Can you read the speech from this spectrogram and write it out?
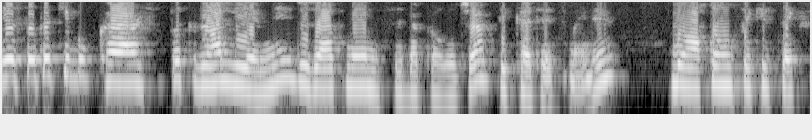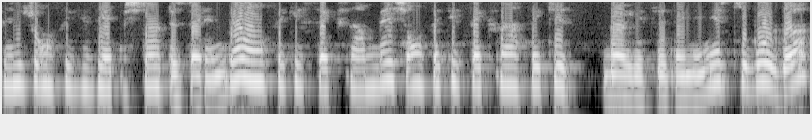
Piyasadaki bu kararsızlık ralliye mi düzeltmeye mi sebep olacak dikkat etmeli. Bu hafta 18.83, 18.74 üzerinde 18.85, 18.88 bölgesi denilir ki burada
